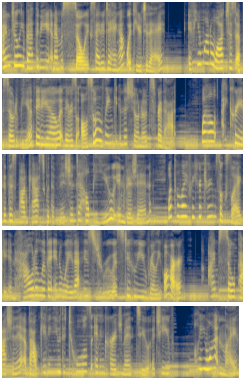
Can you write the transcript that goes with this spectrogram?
I'm Julie Bethany, and I'm so excited to hang out with you today. If you want to watch this episode via video, there's also a link in the show notes for that. Well, I created this podcast with a vision to help you envision what the life of your dreams looks like and how to live it in a way that is truest to who you really are. I'm so passionate about giving you the tools and encouragement to achieve all you want in life,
